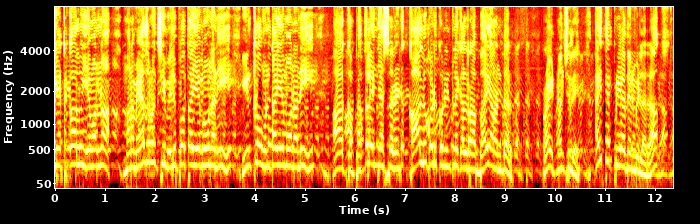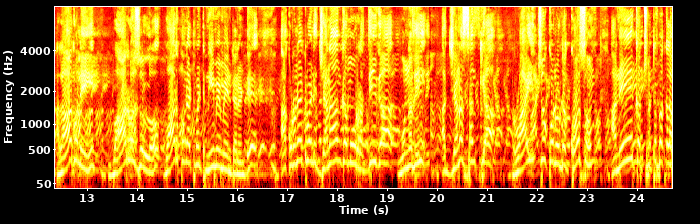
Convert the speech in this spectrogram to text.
కీటకాలు ఏమన్నా మన మీద నుంచి వెళ్ళిపోతాయేమోనని ఇంట్లో ఉంటాయేమోనని ఆ యొక్క పెద్దలు ఏం చేస్తారంటే కాళ్ళు కడుక్కొని ఇంట్లోకి వెళ్ళరా అబ్బాయి అని అంటారు. రైట్ మంచిదే. అయితే ప్రియాదేని వెళ్ళారా అలాగనే ఆ రోజుల్లో వారుకున్నటువంటి నియమం ఏంటనంటే అక్కడ ఉన్నటువంటి జనాంగము రద్దీగా ఉన్నది. ఆ జనసంఖ్య రాయించుకొనుట కోసం అనేక చుట్టుపక్కల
